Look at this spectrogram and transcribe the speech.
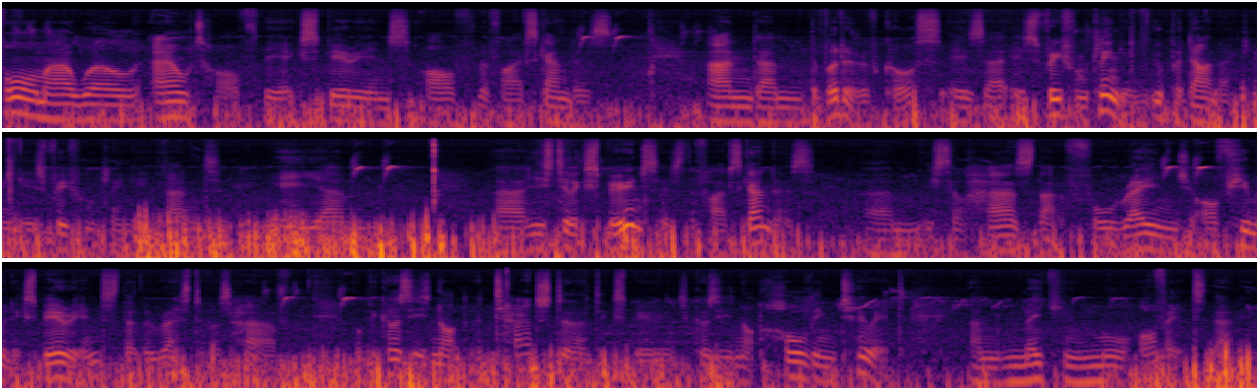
form our world out of the experience of the five skandhas. And um, the Buddha, of course, is, uh, is free from clinging. Upadana, clinging, is free from clinging. And he, um, uh, he still experiences the five skandhas. Um, he still has that full range of human experience that the rest of us have. But because he's not attached to that experience, because he's not holding to it, and making more of it than it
